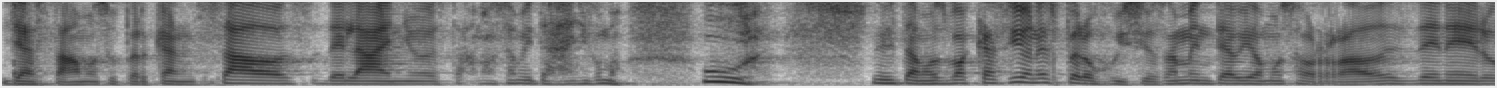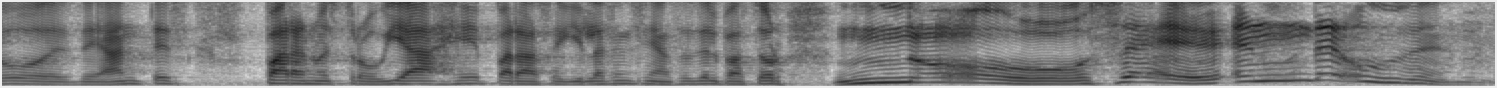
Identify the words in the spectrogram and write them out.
Ya estábamos súper cansados del año, estábamos a mitad de año como, uh, necesitamos vacaciones, pero juiciosamente habíamos ahorrado desde enero o desde antes para nuestro viaje, para seguir las enseñanzas del pastor. No se endeuden.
